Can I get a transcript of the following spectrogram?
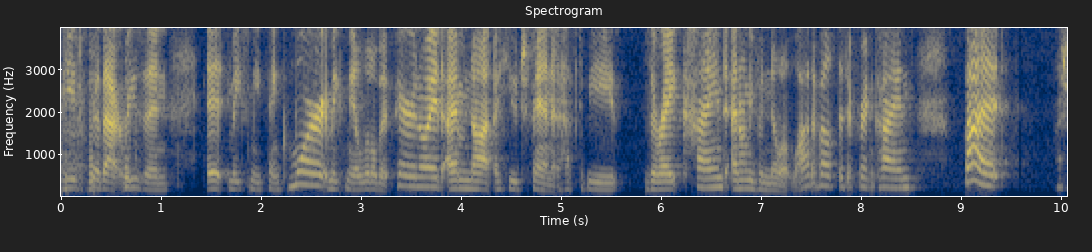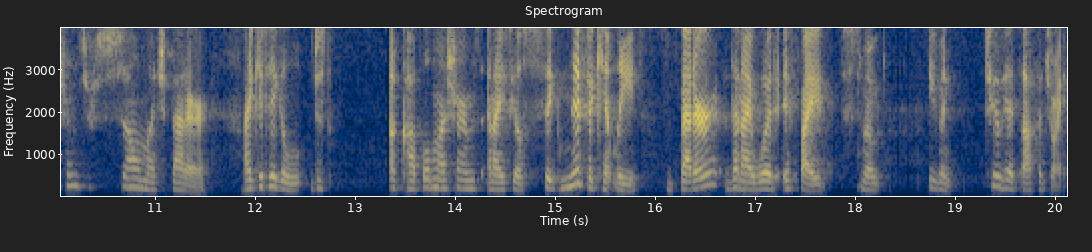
weed for that reason. It makes me think more. It makes me a little bit paranoid. I'm not a huge fan. It has to be the right kind. I don't even know a lot about the different kinds, but mushrooms are so much better. I could take a just a couple mushrooms and I feel significantly better than I would if I smoked even two hits off a joint.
